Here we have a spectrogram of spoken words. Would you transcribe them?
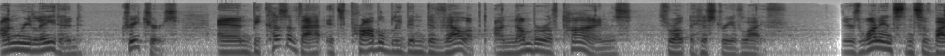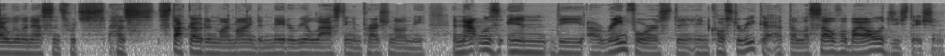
unrelated creatures. And because of that, it's probably been developed a number of times throughout the history of life. There's one instance of bioluminescence which has stuck out in my mind and made a real lasting impression on me, and that was in the uh, rainforest in Costa Rica at the La Selva Biology Station.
